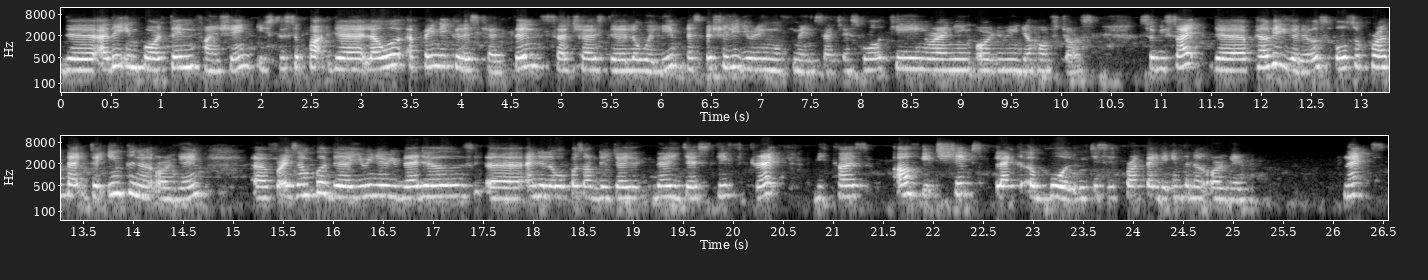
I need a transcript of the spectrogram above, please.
The other important function is to support the lower appendicular skeleton, such as the lower limb, especially during movement, such as walking, running, or during the house chores. So beside the pelvic girdles, also protect the internal organ uh, for example, the urinary bladders uh, and the lower parts of the digestive tract because of its shapes like a bowl, which is to protect the internal organ. Next.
